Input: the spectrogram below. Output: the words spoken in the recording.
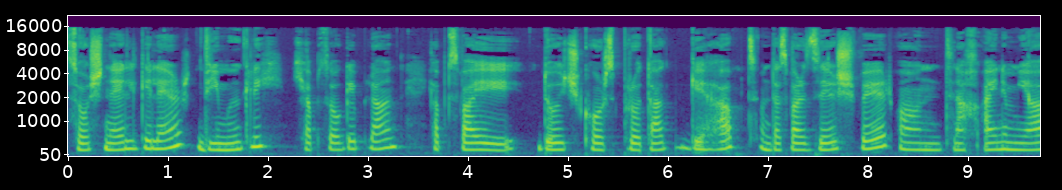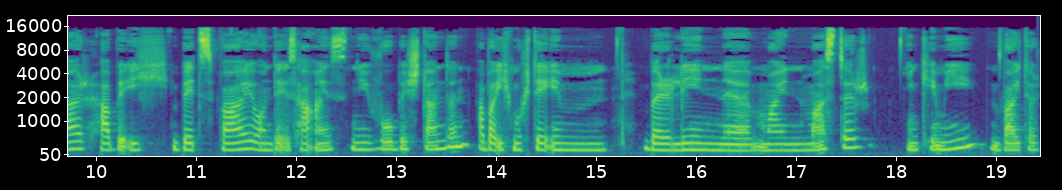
so schnell gelernt wie möglich. Ich habe so geplant. Ich habe zwei Deutschkurs pro Tag gehabt und das war sehr schwer und nach einem Jahr habe ich B2 und DSH1 Niveau bestanden, aber ich möchte in Berlin äh, mein Master in Chemie weiter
